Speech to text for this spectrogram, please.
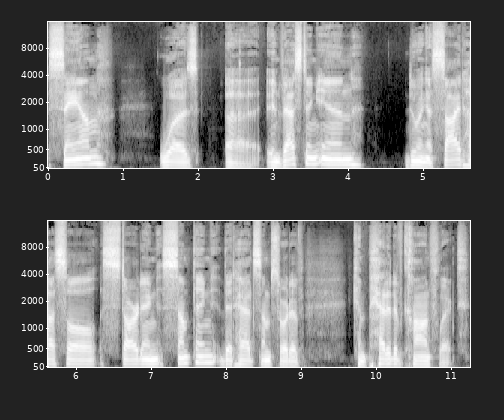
Sam was uh, investing in, doing a side hustle, starting something that had some sort of competitive conflict,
